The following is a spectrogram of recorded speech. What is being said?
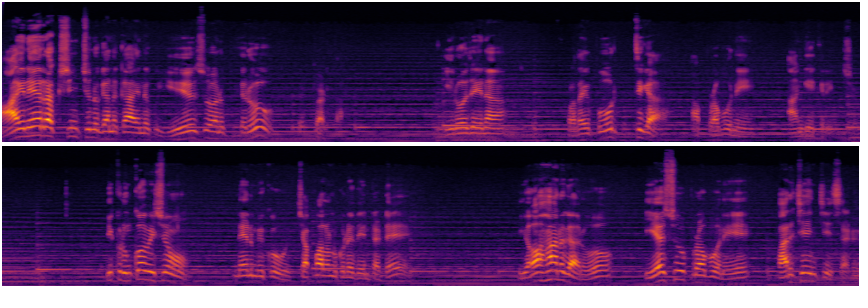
ఆయనే రక్షించును గనక ఆయనకు యేసు అని పేరు పెడతాం ఈరోజైనా హృదయపూర్తిగా ఆ ప్రభుని అంగీకరించు. ఇక్కడ ఇంకో విషయం నేను మీకు చెప్పాలనుకునేది ఏంటంటే యోహాను గారు యేసు ప్రభుని పరిచయం చేశాడు.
